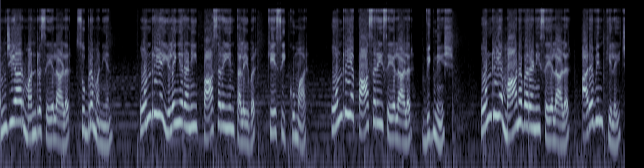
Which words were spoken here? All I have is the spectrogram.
எம்ஜிஆர் மன்ற செயலாளர் சுப்பிரமணியன் ஒன்றிய இளைஞரணி பாசறையின் தலைவர் கே சி குமார் ஒன்றிய பாசறை செயலாளர் விக்னேஷ் ஒன்றிய மாணவரணி செயலாளர் அரவிந்த் கிளைச்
